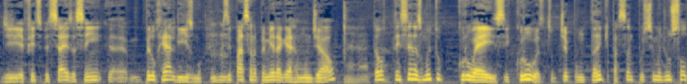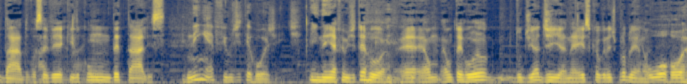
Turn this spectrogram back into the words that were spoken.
de efeitos especiais assim é, pelo realismo uhum. que se passa na Primeira Guerra Mundial. Ah, então tá. tem cenas muito cruéis e cruas, tipo um tanque passando por cima de um soldado. Você vê aquilo com detalhes. Nem é filme de terror, gente. E nem é filme de terror. é, é, um, é um terror do dia a dia, né? Isso que é o grande problema. É o horror.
